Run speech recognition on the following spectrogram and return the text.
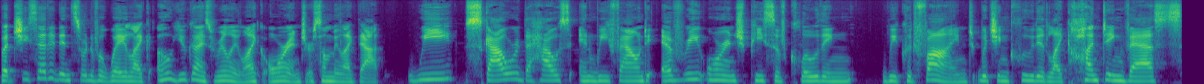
But she said it in sort of a way like, oh, you guys really like orange or something like that we scoured the house and we found every orange piece of clothing we could find, which included like hunting vests.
